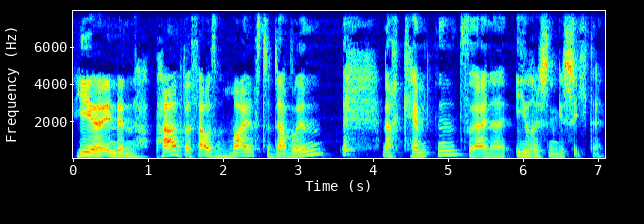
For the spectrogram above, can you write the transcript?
hier in den Pub A Thousand Miles to Dublin, nach Kempten zu einer irischen Geschichte.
